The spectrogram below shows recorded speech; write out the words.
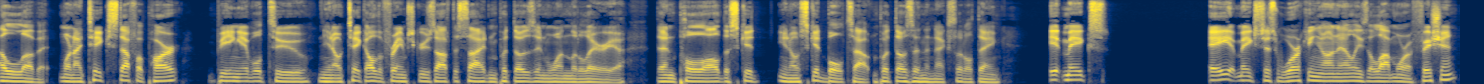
I love it. When I take stuff apart, being able to, you know, take all the frame screws off the side and put those in one little area, then pull all the skid, you know, skid bolts out and put those in the next little thing. It makes a it makes just working on helis a lot more efficient.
